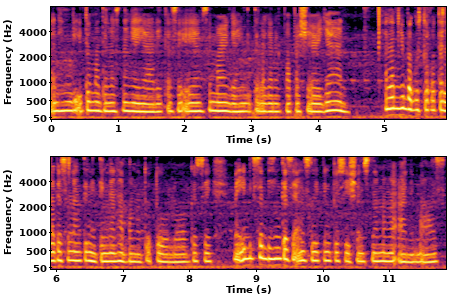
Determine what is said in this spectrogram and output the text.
And hindi ito madalas nangyayari kasi ayan si Marga, hindi talaga nagpapashare yan. Alam niyo ba, gusto ko talaga silang tinitingnan habang natutulog kasi may ibig sabihin kasi ang sleeping positions ng mga animals.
